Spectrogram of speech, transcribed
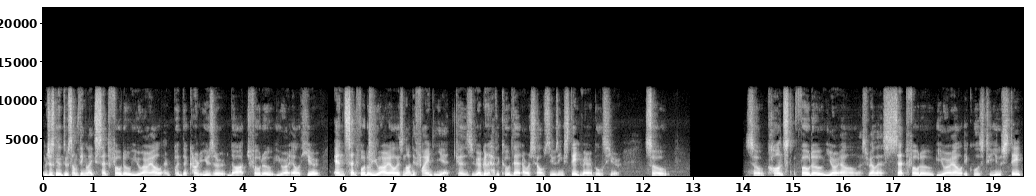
I'm just going to do something like set photo URL and put the current user dot photo URL here. And set photo URL is not defined yet because we are going to have to code that ourselves using state variables here. So so const photo URL as well as set photo URL equals to use state.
